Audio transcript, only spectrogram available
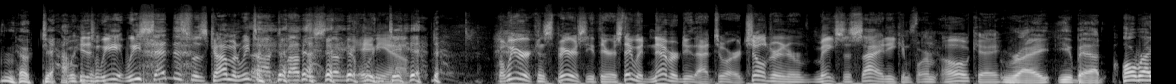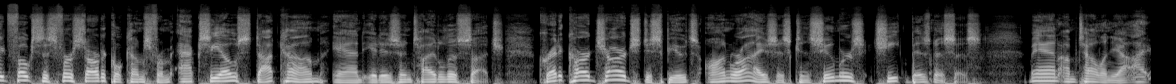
No doubt. we, we we said this was coming. We talked about this stuff anyhow. did. But we were conspiracy theorists. They would never do that to our children or make society conform. Oh, okay. Right, you bet. All right, folks, this first article comes from Axios.com and it is entitled as such Credit Card Charge Disputes on Rise as Consumers Cheat Businesses. Man, I'm telling you, I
